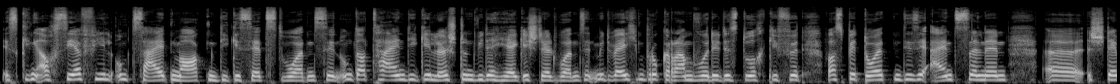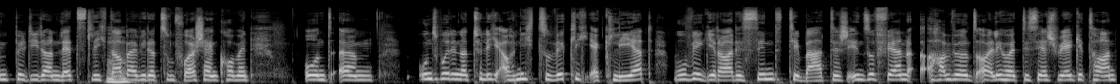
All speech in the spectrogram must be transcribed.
es ging auch sehr viel um Zeitmarken, die gesetzt worden sind, um Dateien, die gelöscht und wiederhergestellt worden sind. Mit welchem Programm wurde das durchgeführt? Was bedeuten diese einzelnen äh, Stempel, die dann letztlich mhm. dabei wieder zum Vorschein kommen? Und ähm, uns wurde natürlich auch nicht so wirklich erklärt, wo wir gerade sind thematisch. Insofern haben wir uns alle heute sehr schwer getan,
